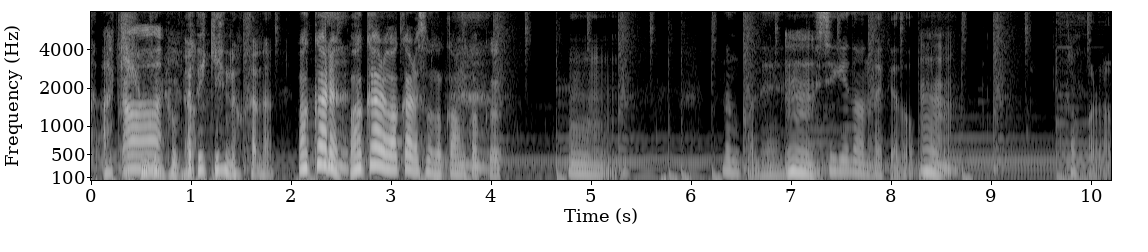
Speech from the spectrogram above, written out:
空き容量ができんのかな？わかる。わかるわかるその感覚。うん。なんかね、うん。不思議なんだけど。うん。だから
